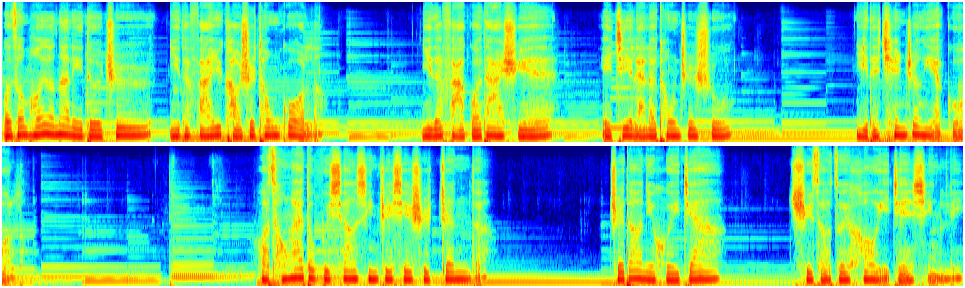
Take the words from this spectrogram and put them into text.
我从朋友那里得知你的法语考试通过了，你的法国大学也寄来了通知书，你的签证也过了。我从来都不相信这些是真的。直到你回家，取走最后一件行李。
